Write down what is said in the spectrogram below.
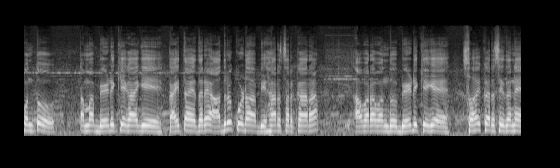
ಕುಂತು ತಮ್ಮ ಬೇಡಿಕೆಗಾಗಿ ಕಾಯ್ತಾ ಇದ್ದಾರೆ. ಆದರೂ ಕೂಡ ಬಿಹಾರ ಸರ್ಕಾರ ಅವರ ಒಂದು ಬೇಡಿಕೆಗೆ ಸಹಕರಿಸಿದನೆ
